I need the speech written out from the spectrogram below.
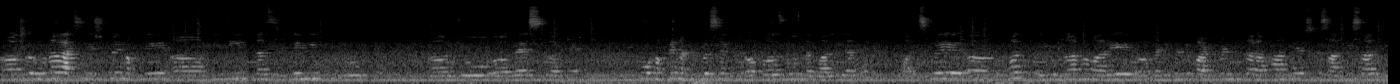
कोरोना वैक्सीनेशन में हमने एटीन प्लस जितने भी लोग जो वयस्क हैं वो हमने हंड्रेड परसेंट फ़र्स्ट डोज लगवा लिया है। और इसमें बहुत योगदान हमारे मेडिकल डिपार्टमेंट का रहा है। इसके साथ ही साथ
